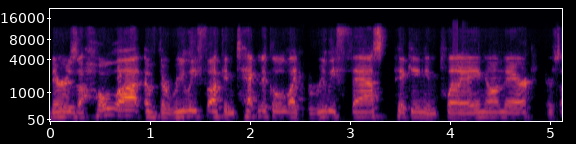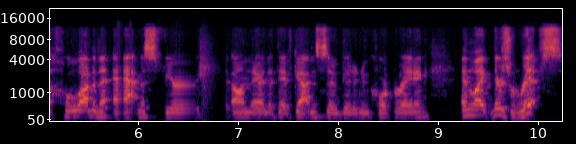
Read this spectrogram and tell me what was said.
there is a whole lot of the really fucking technical, like really fast picking and playing on there. There's a whole lot of the atmosphere on there that they've gotten so good at incorporating. And like there's riffs,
